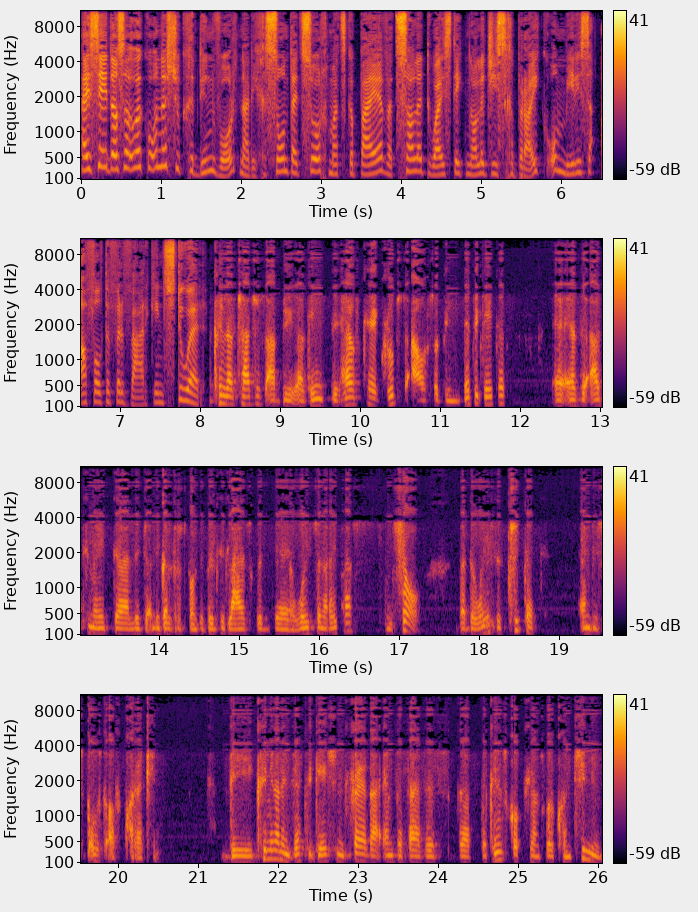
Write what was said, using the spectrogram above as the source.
Hy sê daar sal ook 'n ondersoek gedoen word na die gesondheidsorgmaatskappye wat solid waste technologies gebruik om mediese afval te verwerk en stoor. Criminal charges are be against the healthcare groups are also being investigated uh, as the ultimate uh, legal, responsibility lies with the waste generators to ensure that the waste is treated and disposed of correctly. The criminal investigation further emphasizes that the Green Scorpions will continue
